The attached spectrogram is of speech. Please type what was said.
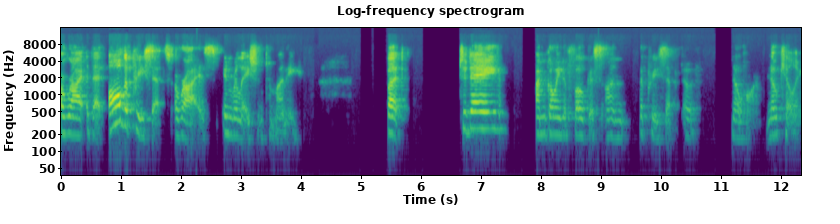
arise that all the precepts arise in relation to money. But today I'm going to focus on the precept of no harm, no killing.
